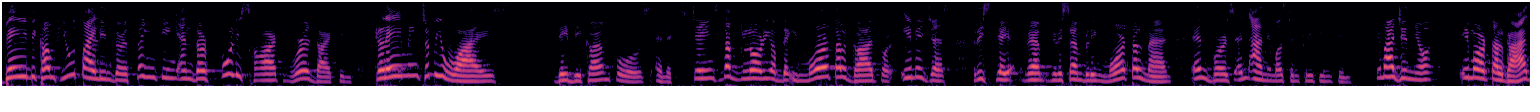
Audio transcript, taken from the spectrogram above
they become futile in their thinking and their foolish heart were darkening, claiming to be wise, they become fools and exchange the glory of the immortal God for images resembling mortal man and birds and animals and creeping things. Imagine nyo, immortal God,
